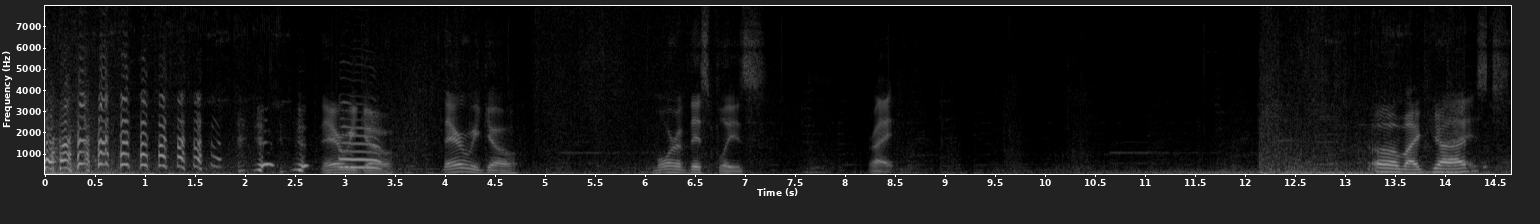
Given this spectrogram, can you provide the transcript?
There we go. There we go. More of this, please. Right. Oh my god. Nice.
